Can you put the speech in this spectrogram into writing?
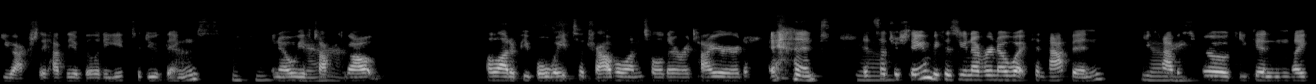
you actually have the ability to do things. Mm-hmm. You know, we've yeah. talked about a lot of people wait to travel until they're retired and yeah. it's such a shame because you never know what can happen you yeah. can have a stroke you can like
